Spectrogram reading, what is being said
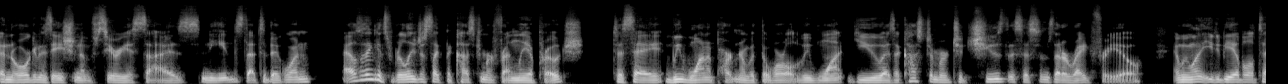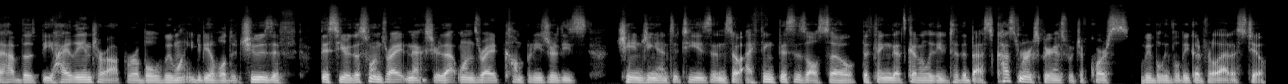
an organization of serious size needs. That's a big one. I also think it's really just like the customer friendly approach to say, we want to partner with the world. We want you as a customer to choose the systems that are right for you. And we want you to be able to have those be highly interoperable. We want you to be able to choose if this year this one's right, next year that one's right. Companies are these changing entities. And so I think this is also the thing that's going to lead to the best customer experience, which of course we believe will be good for Lattice too.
